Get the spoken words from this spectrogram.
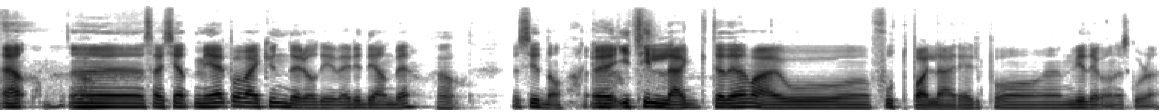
ja. Ja. Eh, så jeg tjente mer på å være kunderådgiver i DNB Ja. ved siden av. Uh, I tillegg til det var jeg jo fotballærer på en videregående skole.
